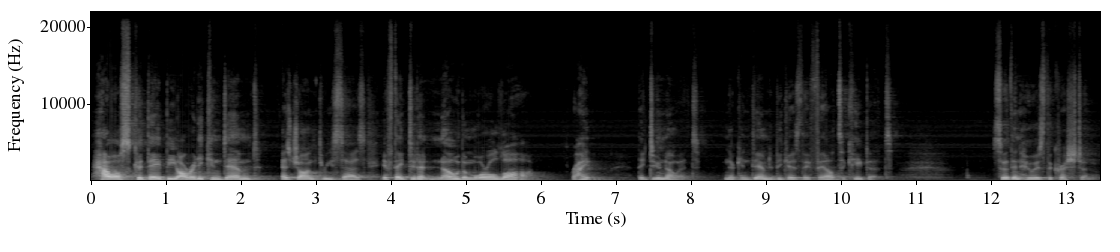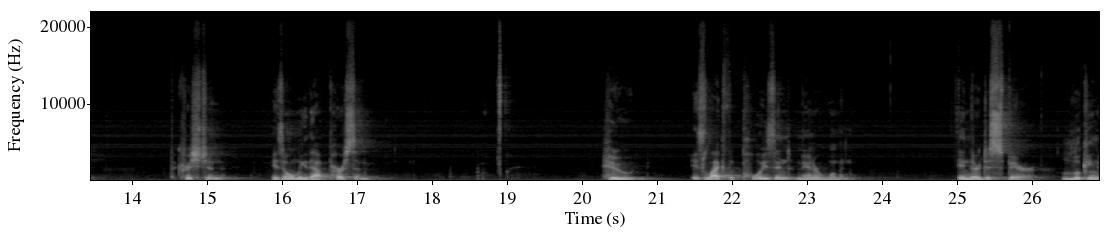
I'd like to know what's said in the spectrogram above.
how else could they be already condemned, as John 3 says, if they didn't know the moral law, right? They do know it, and they're condemned because they failed to keep it. So then, who is the Christian? Christian is only that person who is like the poisoned man or woman in their despair, looking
